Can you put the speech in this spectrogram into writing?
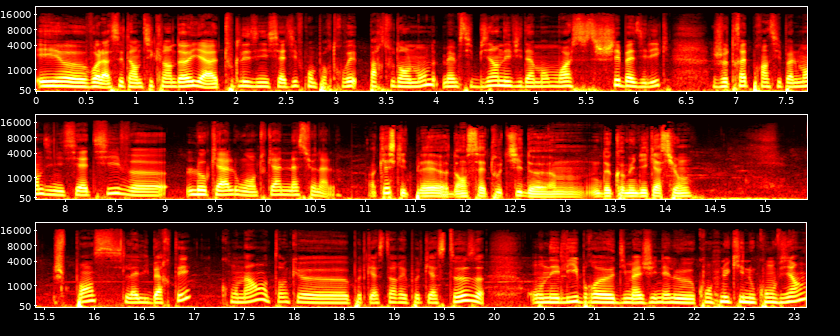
Et euh, voilà, c'était un petit clin d'œil à toutes les initiatives qu'on peut retrouver partout dans le monde, même si bien évidemment, moi, chez Basilic, je traite principalement d'initiatives locales ou en tout cas nationales. Qu'est-ce qui te plaît dans cet outil de, de communication? Je pense la liberté, qu'on a en tant que podcasteur et podcasteuse. On est libre d'imaginer le contenu qui nous convient,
